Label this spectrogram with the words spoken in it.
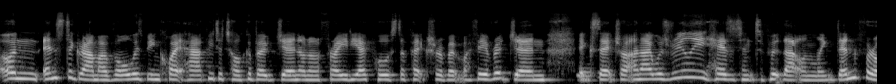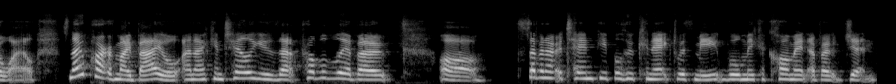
on Instagram, I've always been quite happy to talk about gin. On a Friday, I post a picture about my favorite gin, yeah. etc. And I was really hesitant to put that on LinkedIn for a while. It's now part of my bio. And I can tell you that probably about, oh, seven out of 10 people who connect with me will make a comment about gin.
